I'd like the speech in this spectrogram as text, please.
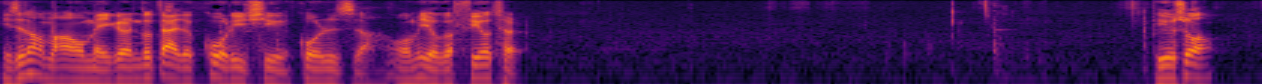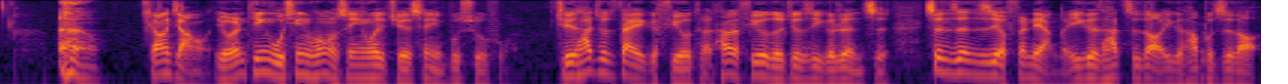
你知道吗？我每个人都带着过滤器过日子啊。我们有个 filter，比如说，刚刚讲有人听吴青峰的声音会觉得身体不舒服，其实他就是带一个 filter，他的 filter 就是一个认知，甚至认知有分两个，一个他知道，一个他不知道。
